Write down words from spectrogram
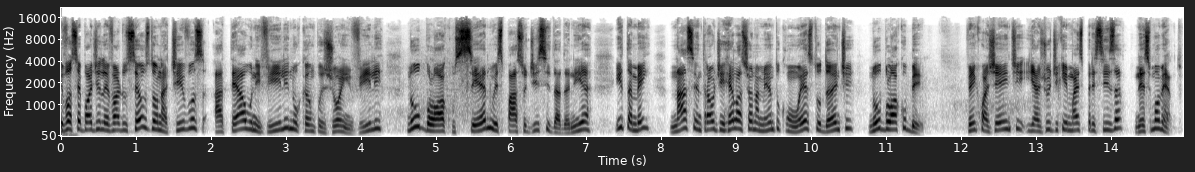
E você pode levar os seus donativos até a Univille, no campus Joinville, no bloco C, no espaço de cidadania, e também na central de relacionamento com o estudante, no bloco B. Vem com a gente e ajude quem mais precisa nesse momento.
